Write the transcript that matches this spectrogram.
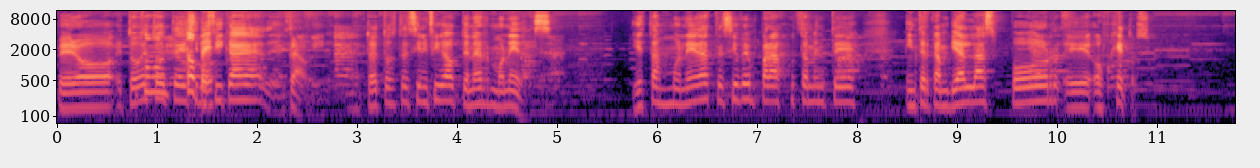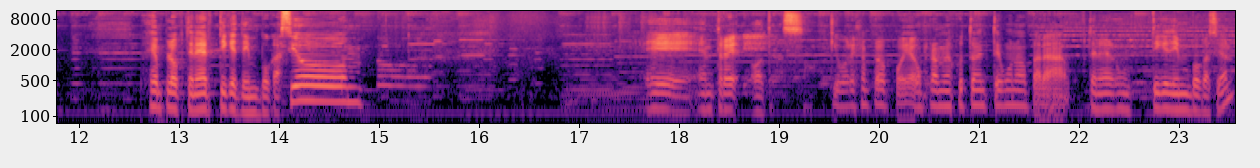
Pero todo esto te significa, claro, todo esto te significa obtener monedas. Y estas monedas te sirven para justamente intercambiarlas por eh, objetos. Por ejemplo, obtener tickets de invocación. Eh, entre otras. Aquí, por ejemplo, voy a comprarme justamente uno para obtener un ticket de invocación.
